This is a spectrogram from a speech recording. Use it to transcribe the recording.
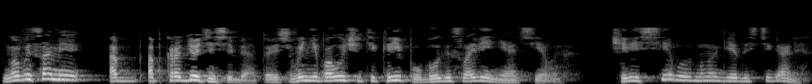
Но вы сами об, обкрадете себя, то есть вы не получите крипу, благословения от севы. Через севу многие достигали.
